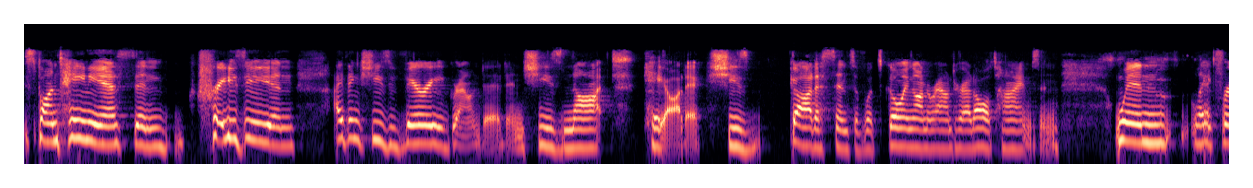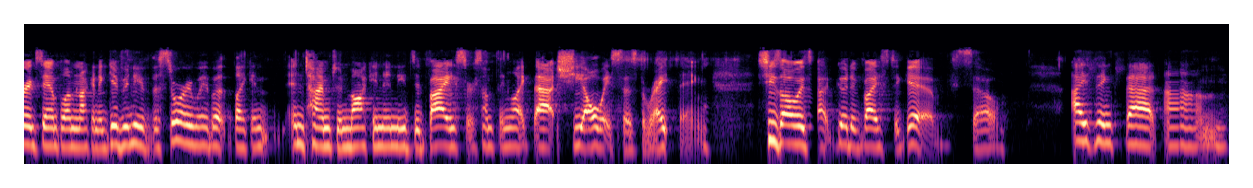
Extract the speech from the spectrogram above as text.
spontaneous and crazy and I think she's very grounded and she's not chaotic. She's got a sense of what's going on around her at all times. And when, like, for example, I'm not going to give any of the story away, but like in, in times when Machina needs advice or something like that, she always says the right thing. She's always got good advice to give. So I think that, um,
